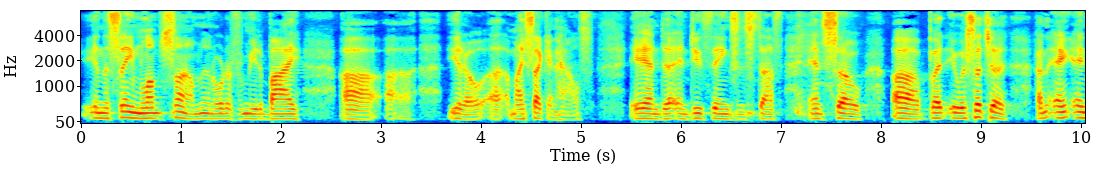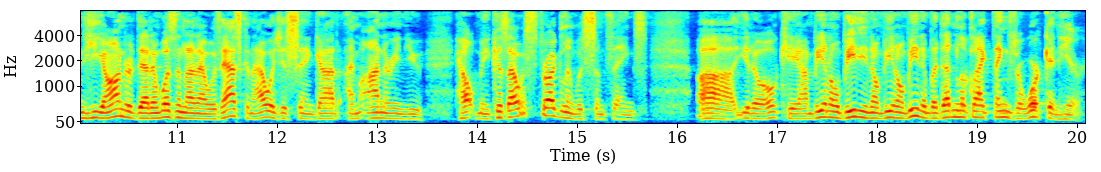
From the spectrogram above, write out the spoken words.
in the same lump sum in order for me to buy uh, uh, you know, uh, my second house and uh, and do things and stuff. And so, uh, but it was such a, an, and he honored that. It wasn't that I was asking. I was just saying, God, I'm honoring you. Help me, because I was struggling with some things. Uh, you know, okay, I'm being obedient. I'm being obedient, but it doesn't look like things are working here.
